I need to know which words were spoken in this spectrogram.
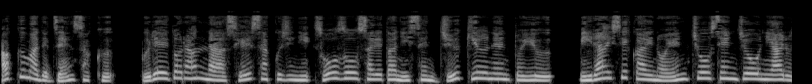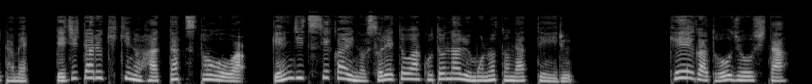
あくまで前作、ブレードランナー制作時に創造された2019年という未来世界の延長線上にあるため、デジタル機器の発達等は、現実世界のそれとは異なるものとなっている。K が登場した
